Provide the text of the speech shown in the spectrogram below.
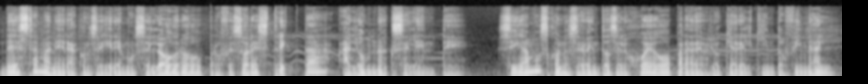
De esta manera conseguiremos el logro Profesor Estricta, Alumno Excelente. Sigamos con los eventos del juego para desbloquear el quinto final.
